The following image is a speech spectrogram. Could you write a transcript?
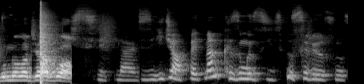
Bunun olacağı bu. Sinekler. Sizi hiç affetmem. Kızımı ıs- ısırıyorsunuz.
